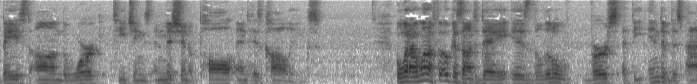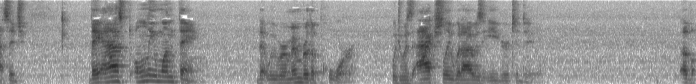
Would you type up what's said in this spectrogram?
based on the work, teachings, and mission of Paul and his colleagues. But what I want to focus on today is the little verse at the end of this passage they asked only one thing that we remember the poor, which was actually what I was eager to do. Of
